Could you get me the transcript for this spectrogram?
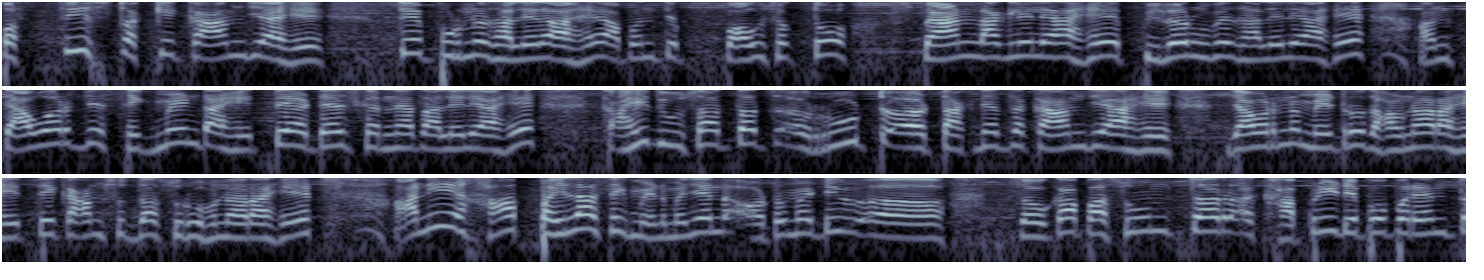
पस्तीस टक्के काम जे आहे ते पूर्ण झालेलं आहे. आपण ते पाहू शकतो स्पॅन लागलेले आहे पिलर उभे झालेले आहे आणि त्यावर जे सेगमेंट आहे ते अटॅच करण्यात आलेले आहे. काही दिवसातच रूट टाकण्याचं काम जे आहे ज्यावरनं मेट्रो धावणार आहे ते कामसुद्धा सुरू होणार आहे. आणि हा पहिला सेगमेंट म्हणजे ऑटोमॅटिक चौकापासून तर खापरी डेपोपर्यंत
